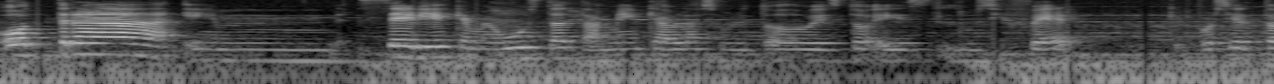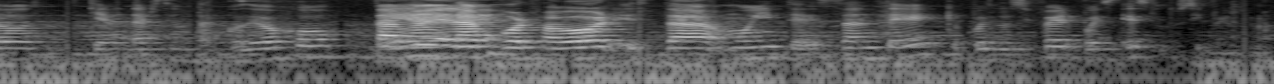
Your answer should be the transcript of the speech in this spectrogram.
Otra em, serie que me gusta también que habla sobre todo esto es Lucifer por cierto, quieren darse un taco de ojo, también ¿eh? por favor, está muy interesante, que pues Lucifer, pues es Lucifer, ¿no?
